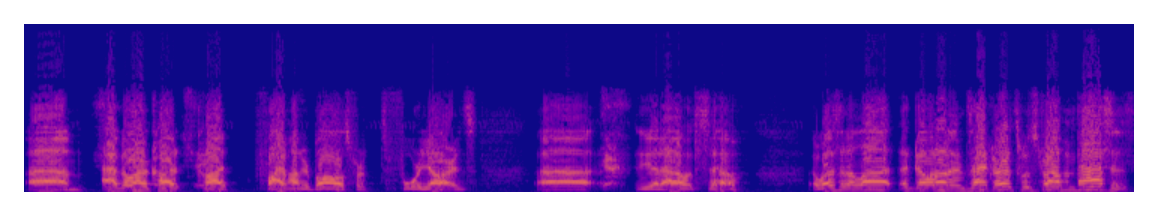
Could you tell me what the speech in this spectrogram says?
Um, Agholor caught caught 500 balls for four yards. Uh, Yeah. you know, so it wasn't a lot going on. And Zach Ertz was dropping passes.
